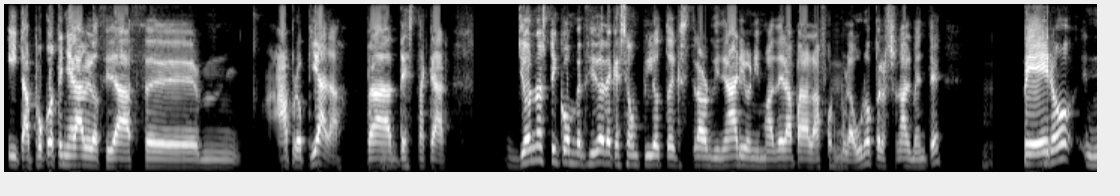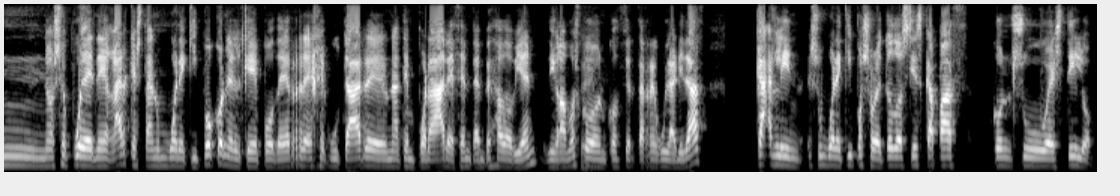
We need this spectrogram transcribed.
y tampoco tenía la velocidad eh, apropiada para destacar. Yo no estoy convencido de que sea un piloto extraordinario ni madera para la Fórmula 1 mm. personalmente, mm. pero mm, no se puede negar que está en un buen equipo con el que poder ejecutar eh, una temporada decente. Ha empezado bien, digamos, con, con cierta regularidad. Carlin es un buen equipo, sobre todo si es capaz con su estilo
